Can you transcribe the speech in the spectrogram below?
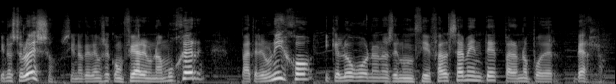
Y no solo eso, sino que tenemos que confiar en una mujer para tener un hijo y que luego no nos denuncie falsamente para no poder verlo.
